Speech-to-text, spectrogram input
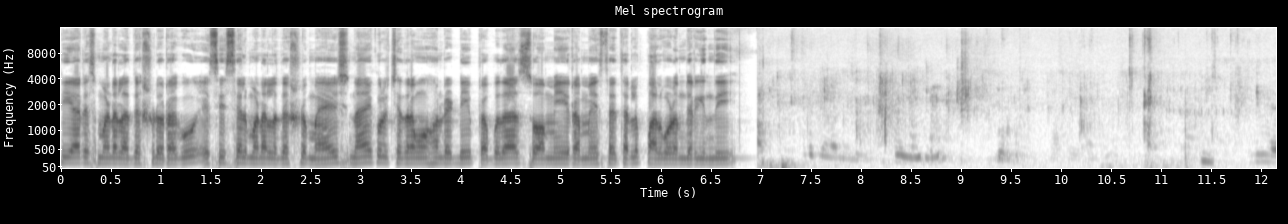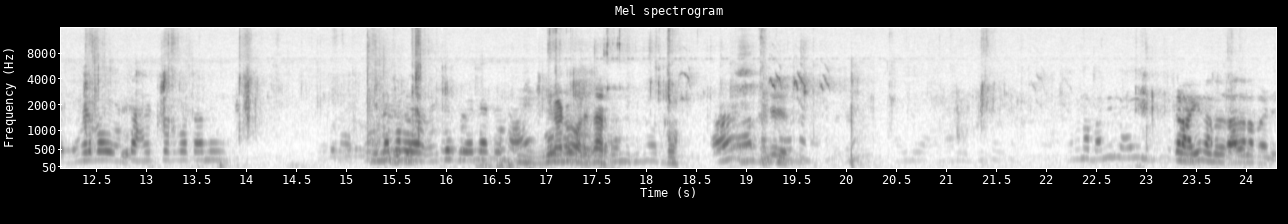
TRS మండల అధ్యక్షుడు రఘు ఎస్ఎస్ఎల్ మండల అధ్యక్షుడు మహేష్ నాయకులు చంద్రమోహన్ రెడ్డి ప్రభుదాస్ స్వామి రమేష్ తదితరులు పాల్గొనడం జరిగింది. ఎంత ఇక్కడ అయింది అన్నది రాదన్న బండి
